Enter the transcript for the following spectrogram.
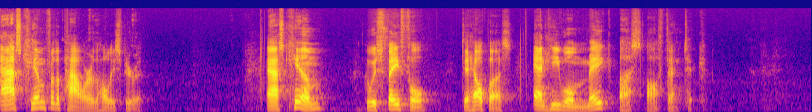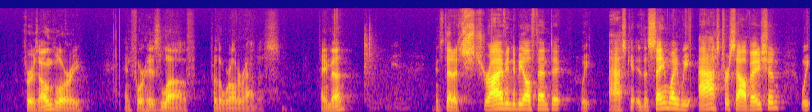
ask him for the power of the Holy Spirit, ask him who is faithful to help us, and he will make us authentic for his own glory and for his love for the world around us. Amen? Amen? Instead of striving to be authentic, we ask Him. The same way we asked for salvation, we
